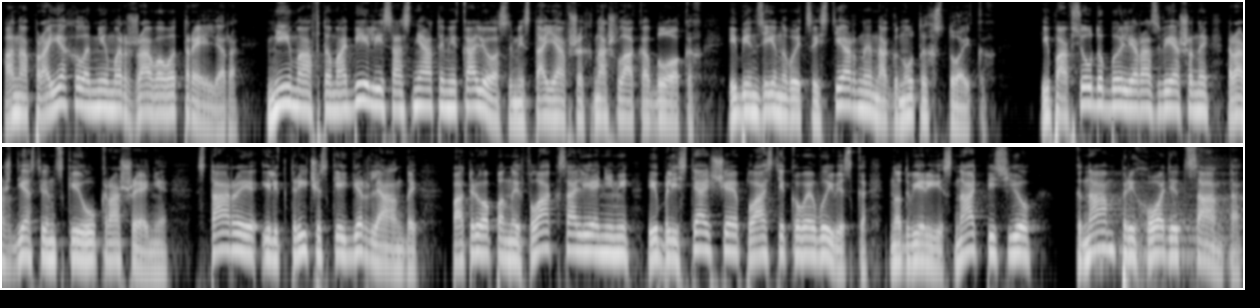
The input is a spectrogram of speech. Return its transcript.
Она проехала мимо ржавого трейлера – Мимо автомобилей со снятыми колесами, стоявших на шлакоблоках, и бензиновой цистерны на гнутых стойках. И повсюду были развешаны рождественские украшения, старые электрические гирлянды, потрепанный флаг с оленями и блестящая пластиковая вывеска на двери с надписью «К нам приходит Санта.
